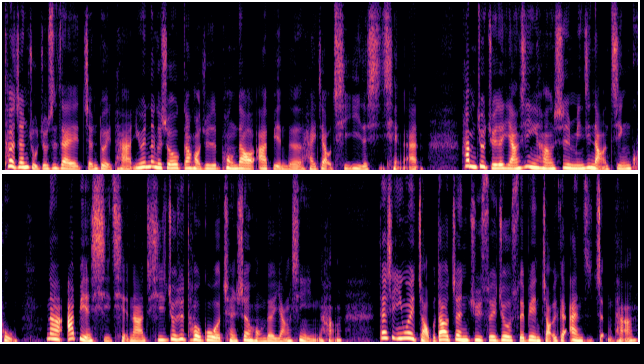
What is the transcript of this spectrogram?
特侦组就是在针对他，因为那个时候刚好就是碰到阿扁的海角七亿的洗钱案，他们就觉得阳信银行是民进党的金库，那阿扁洗钱呢、其实就是透过陈胜鸿的阳信银行，但是因为找不到证据，所以就随便找一个案子整他。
